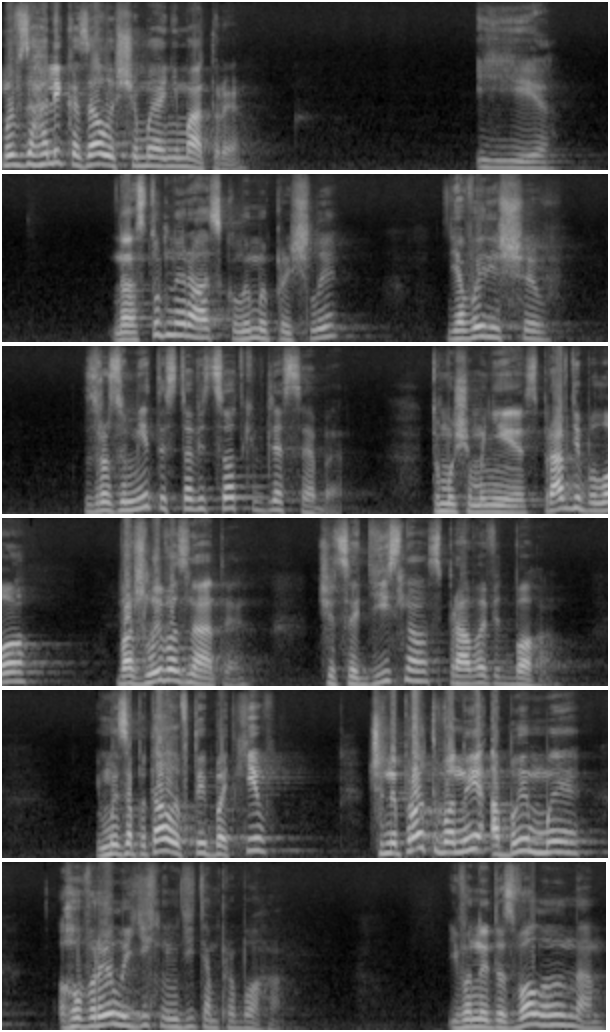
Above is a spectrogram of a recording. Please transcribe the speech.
ми взагалі казали, що ми аніматори. І на наступний раз, коли ми прийшли, я вирішив зрозуміти 100% для себе. Тому що мені справді було важливо знати, чи це дійсно справа від Бога. І ми запитали в тих батьків, чи не проти вони, аби ми говорили їхнім дітям про Бога. І вони дозволили нам.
